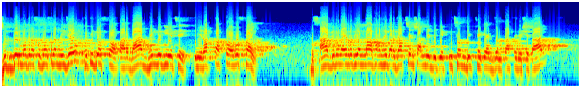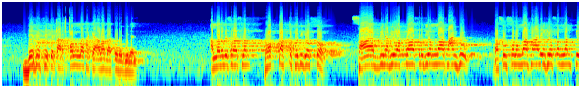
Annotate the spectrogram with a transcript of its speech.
যুদ্ধের মধ্যে রাসূলুল্লাহ নিজেও ক্ষতিগ্রস্ত, তার দাঁত ভেঙে গিয়েছে, তিনি রক্তাক্ত অবস্থায়। যাচ্ছেন সামনের দিকে, পিছন দিক থেকে একজন কাফের এসে তার দেহ থেকে তার কল্লাটাকে আলাদা করে দিলেন। আল্লাহ নবী ওয়াসাল্লাম রক্তাক্ত ক্ষতিগ্রস্ত। সাদ বিন আবি রাসূল সাল্লাল্লাহু আলাইহি ওয়াসাল্লামকে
